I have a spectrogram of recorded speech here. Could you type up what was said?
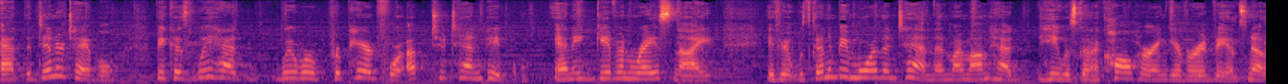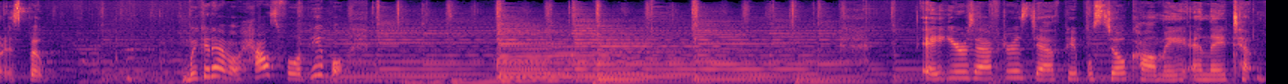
at the dinner table because we had we were prepared for up to 10 people. Any given race night, if it was going to be more than 10, then my mom had he was going to call her and give her advance notice. But we could have a house full of people. Eight years after his death, people still call me and they tell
